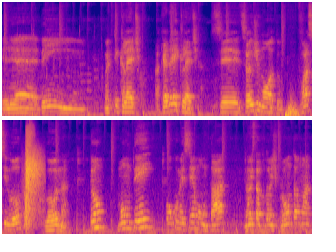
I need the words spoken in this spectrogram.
ele é bem é eclético. A queda é eclética. Você saiu de moto, vacilou, lona. Então, montei ou comecei a montar, não está totalmente pronta, uma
